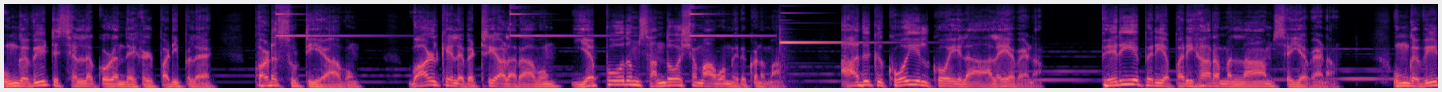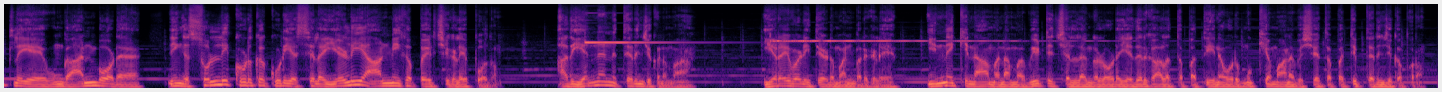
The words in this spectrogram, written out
உங்க வீட்டு செல்ல குழந்தைகள் படிப்புல படசுட்டியாவும் வாழ்க்கையில வெற்றியாளராகவும் எப்போதும் சந்தோஷமாவும் இருக்கணுமா? அதுக்கு கோயில் கோயிலா அலைய வேணாம். பெரிய பெரிய பரிகாரம் எல்லாம் செய்ய வேணாம். உங்க வீட்டிலேயே உங்க அன்போட நீங்க சொல்லி கொடுக்கக்கூடிய சில எளிய ஆன்மீக பயிற்சிகளே போதும். அது என்னன்னு தெரிஞ்சுக்கணுமா? இறைவழி தேடும் அன்பர்களே இன்னைக்கு நாம நம்ம வீட்டு செல்லங்களோட எதிர்காலத்தை பத்தின ஒரு முக்கியமான விஷயத்தை பத்தி தெரிஞ்சுக்க போறோம்.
